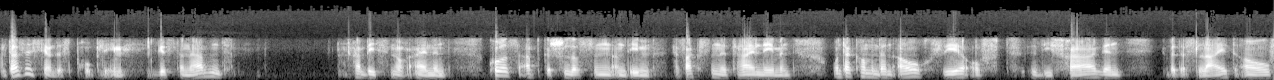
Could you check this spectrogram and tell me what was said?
Und das ist ja das Problem. Gestern Abend habe ich noch einen Kurs abgeschlossen, an dem Erwachsene teilnehmen. Und da kommen dann auch sehr oft die Fragen über das Leid auf.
